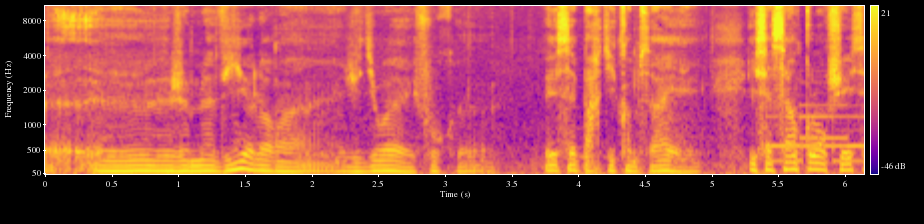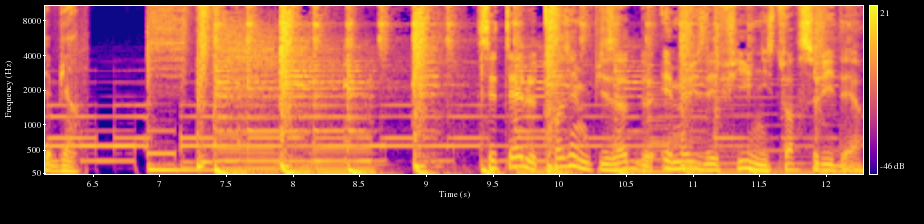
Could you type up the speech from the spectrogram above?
euh, j'aime la vie, alors euh, j'ai dit ouais, il faut que. Et c'est parti comme ça, et, et ça s'est enclenché, c'est bien. C'était le troisième épisode de Emmaüs Défi, une histoire solidaire.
